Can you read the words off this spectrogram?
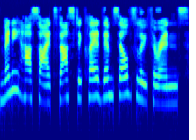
Many Hussites thus declared themselves Lutherans.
